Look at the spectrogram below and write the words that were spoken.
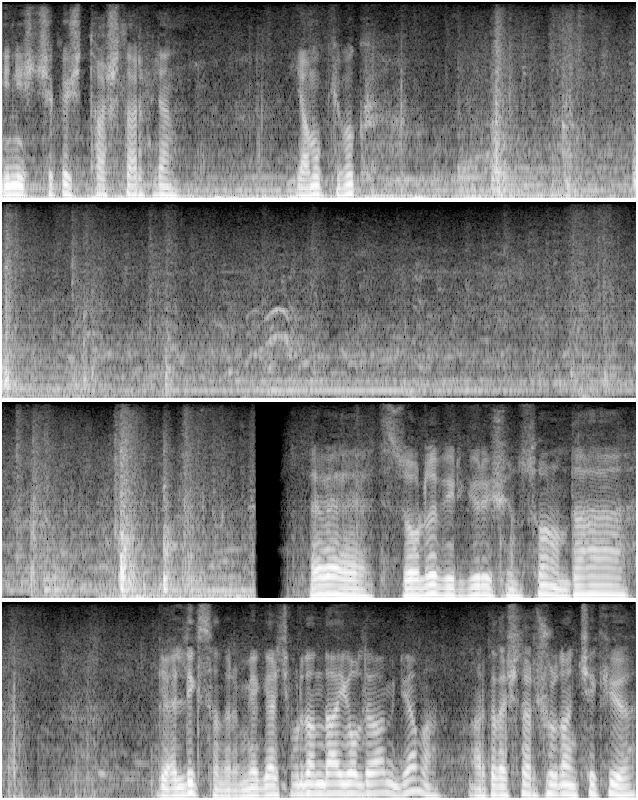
İniş çıkış taşlar filan. Yamuk yumuk. Evet, zorlu bir yürüyüşün sonunda geldik sanırım. Ya gerçi buradan daha yol devam ediyor ama arkadaşlar şuradan çekiyor.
